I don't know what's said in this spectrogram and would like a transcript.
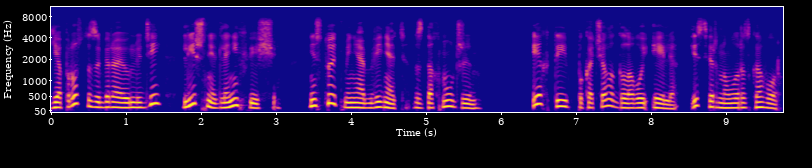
Я просто забираю у людей лишние для них вещи. Не стоит меня обвинять, вздохнул Джин. Эх ты, покачала головой Эля и свернула разговор.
